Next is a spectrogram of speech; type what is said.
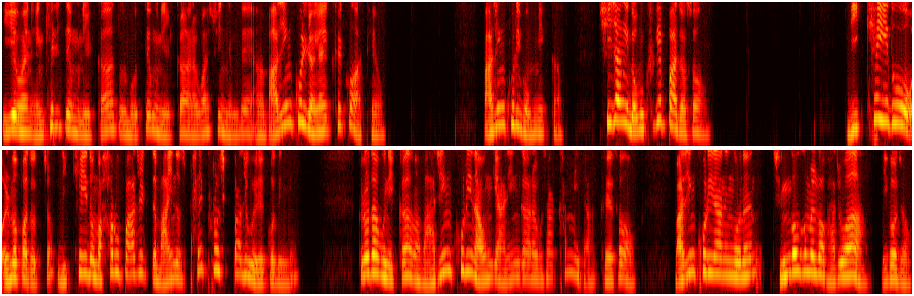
이게 과연 엔캐리 때문일까? 또는 뭐 때문일까? 라고 할 수 있는데 아마 마진콜 영향이 클 것 같아요. 마진콜이 뭡니까? 시장이 너무 크게 빠져서 니케이도 얼마 빠졌죠? 니케이도 막 하루 빠질 때 마이너스 8%씩 빠지고 이랬거든요. 그러다 보니까 마진콜이 나온 게 아닌가라고 생각합니다. 그래서 마진콜이라는 거는 증거금을 더 가져와 이거죠.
